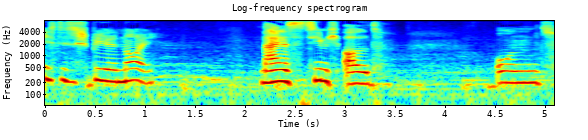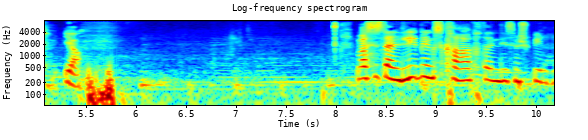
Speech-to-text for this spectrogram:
Ist dieses Spiel neu? Nein, es ist ziemlich alt. Und ja. Was ist dein Lieblingscharakter in diesem Spiel?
